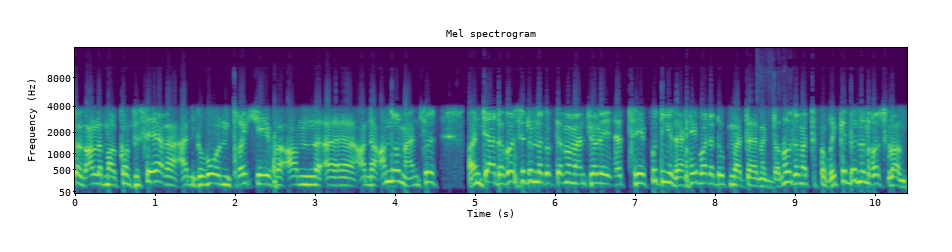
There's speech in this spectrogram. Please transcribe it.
toch allemaal confisceren en gewoon teruggeven aan, uh, aan de andere mensen. Want ja, de Russen doen dat op dit moment. Dat heeft Poetin gezegd. Hij wordt dat ook met uh, McDonald's en met de fabrieken doen in Rusland.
